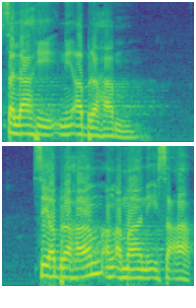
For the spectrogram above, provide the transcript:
sa lahi ni Abraham. Si Abraham ang ama ni Isaac.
